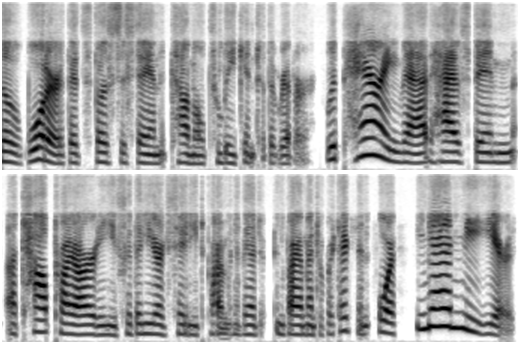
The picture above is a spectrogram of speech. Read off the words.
the water that's supposed to stay in the tunnel to leak into the river. Repairing that has been a top priority for the New York City Department of Environmental Protection for many years,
